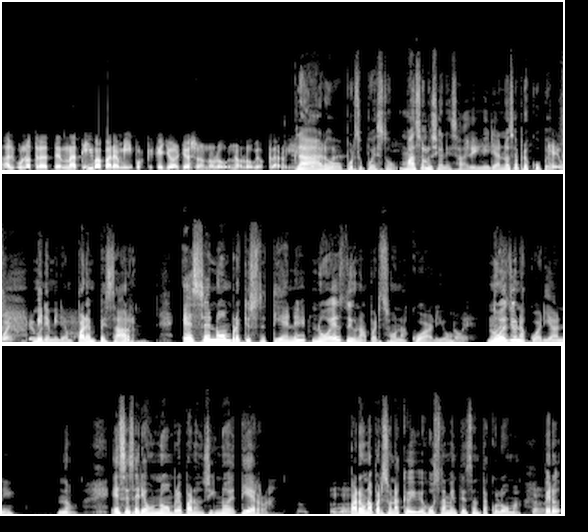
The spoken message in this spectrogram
alguna otra alternativa para mí, porque que yo, yo eso no lo, no lo veo claro. Claro, por supuesto, más soluciones hay, Sí. Miriam, no se preocupe. Qué bueno. qué Mire, Miriam, para empezar, ese nombre que usted tiene no es de una persona acuario. No es, no es de un acuariane, no. Ese sería un nombre para un signo de tierra. para una persona que vive justamente en Santa Coloma, ujú, pero,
